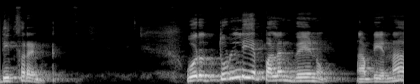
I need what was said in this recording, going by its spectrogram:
டிஃப்ரெண்ட் ஒரு துல்லிய பலன் வேணும் அப்படின்னா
